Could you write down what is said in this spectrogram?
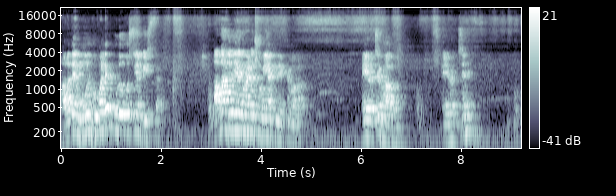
ভারতের মূল ভূখণ্ডের পূর্ব পশ্চিমে বিস্তার আবার যদি এরকম একটা ছবি আঁকি দেখতে বলো, এই হচ্ছে ভারত, এই হচ্ছে ভারত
